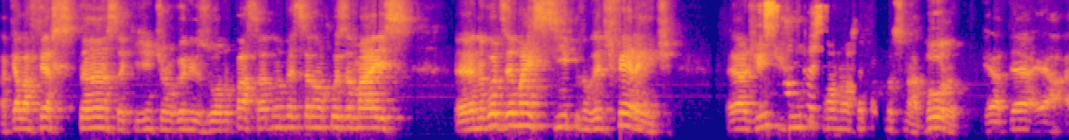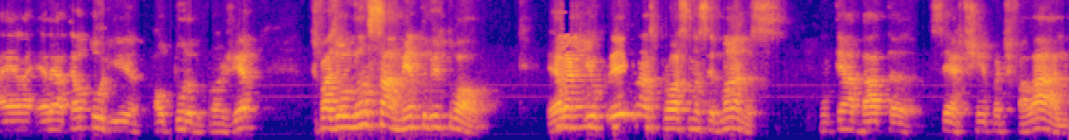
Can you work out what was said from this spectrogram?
aquela festança que a gente organizou no passado, não vai ser uma coisa mais, é, não vou dizer mais simples, mas é diferente. É, a gente junto com a nossa patrocinadora, é até, é, ela, ela é até autoria, autora do projeto, de fazer o lançamento virtual. Ela uhum. que eu creio que nas próximas semanas, não tem a data certinha para te falar, Ali,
